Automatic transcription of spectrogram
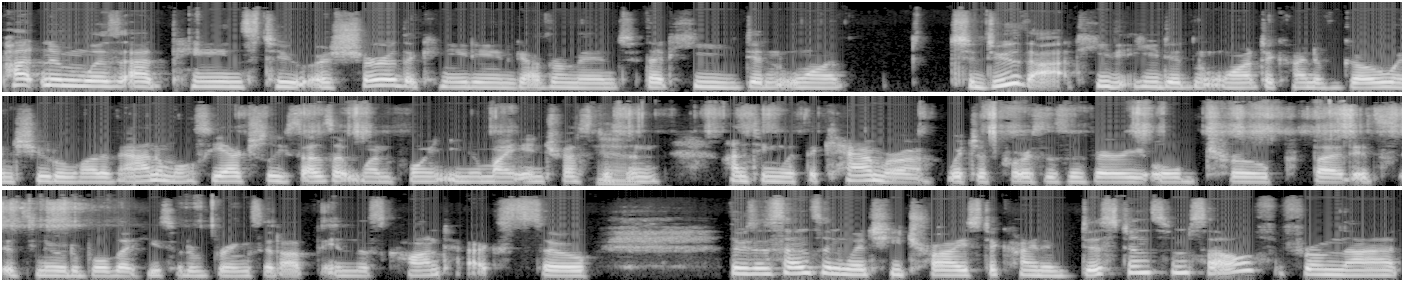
Putnam was at pains to assure the Canadian government that he didn't want to do that. He he didn't want to kind of go and shoot a lot of animals. He actually says at one point, you know, my interest yeah. is in hunting with the camera, which of course is a very old trope, but it's it's notable that he sort of brings it up in this context. So there's a sense in which he tries to kind of distance himself from that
